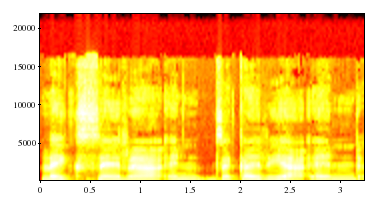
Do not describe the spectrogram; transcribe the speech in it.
like Sarah and Zechariah and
